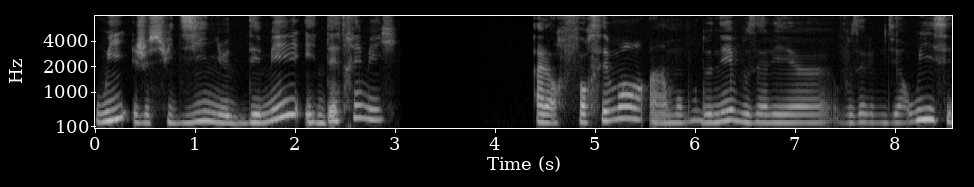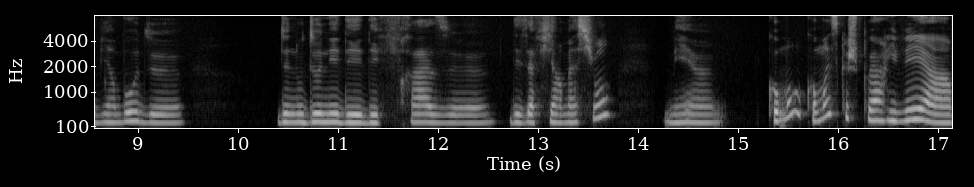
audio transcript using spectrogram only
oui, je suis digne d'aimer et d'être aimé. Alors forcément, à un moment donné, vous allez, euh, vous allez me dire oui, c'est bien beau de, nous donner des, phrases, euh, des affirmations, mais comment, comment est-ce que je peux arriver à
